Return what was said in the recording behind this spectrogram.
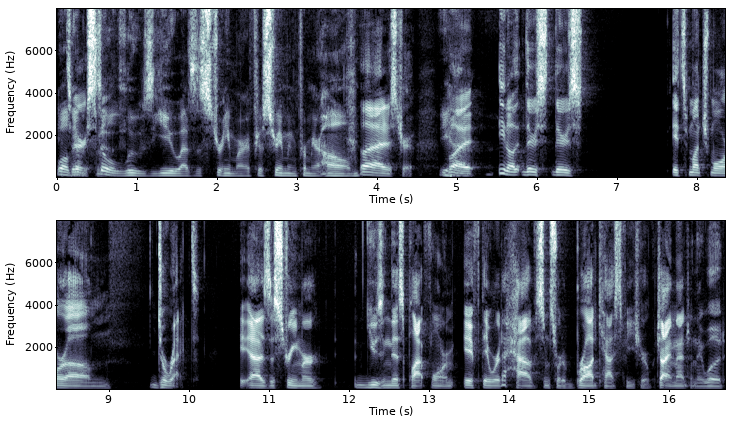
Well, they still lose you as a streamer if you're streaming from your home. Well, that is true. But you know, there's there's it's much more um, direct as a streamer using this platform if they were to have some sort of broadcast feature, which I imagine they would.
